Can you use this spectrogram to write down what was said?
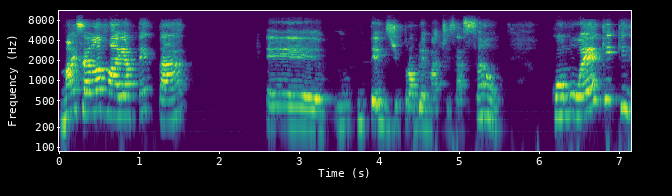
mas ela vai atentar, é, em termos de problematização, como é que, que,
